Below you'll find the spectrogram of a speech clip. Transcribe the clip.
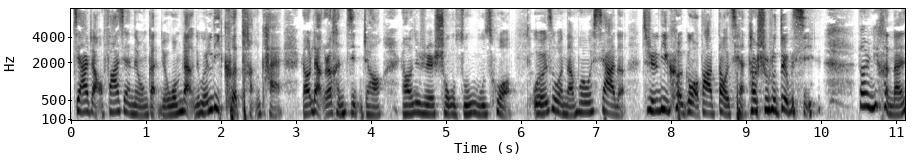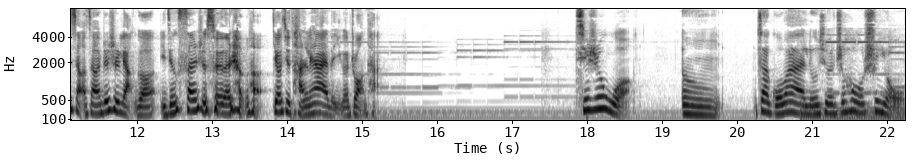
家长发现那种感觉，我们两个就会立刻弹开，然后两个人很紧张，然后就是手足无措。我有一次我男朋友吓得就是立刻跟我爸道歉，他说叔叔对不起。但是你很难想象，这是两个已经三十岁的人了要去谈恋爱的一个状态。其实我，嗯，在国外留学之后是有。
